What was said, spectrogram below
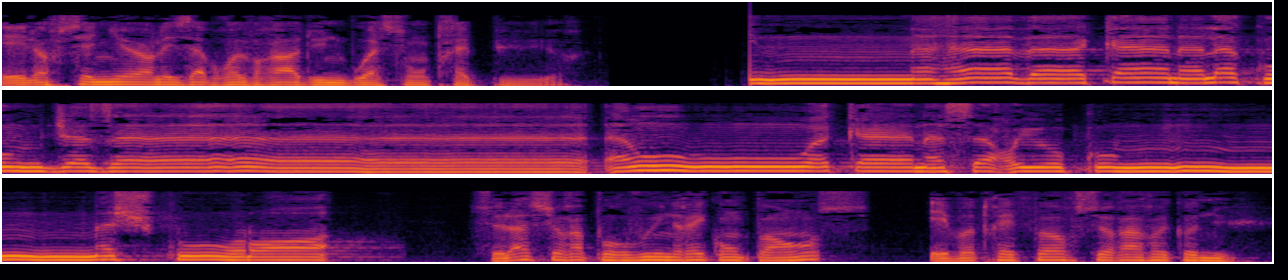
et leur Seigneur les abreuvera d'une boisson très pure. إن هذا كان لكم جزاء وكان سعيكم مشكورا Cela sera pour vous une récompense, et votre effort sera reconnu.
